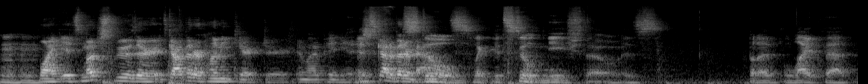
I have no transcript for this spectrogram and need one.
Mm-hmm. Like it's much smoother. It's got better honey character, in my opinion. It's just got a better still, balance. Like it's still niche though, is, but I like that.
